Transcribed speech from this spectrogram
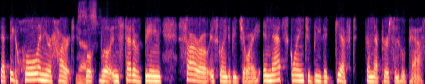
That big hole in your heart yes. will, will instead of being sorrow is going to be joy. And that's going to be the gift from that person who passed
